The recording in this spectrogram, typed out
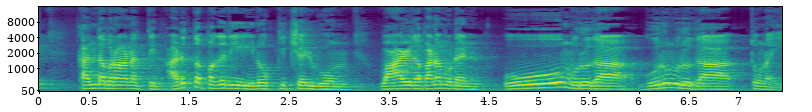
கந்தபுராணத்தின் அடுத்த பகுதியை நோக்கி செல்வோம். வாழ்க பணமுடன் ஓ முருகா குருமுருகா துணை.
